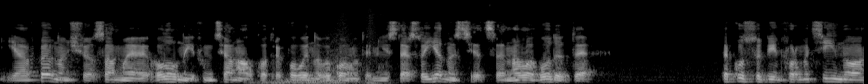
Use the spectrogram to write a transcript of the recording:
я впевнений, що саме головний функціонал, котрий повинно виконувати Міністерство єдності, це налагодити таку собі інформаційну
